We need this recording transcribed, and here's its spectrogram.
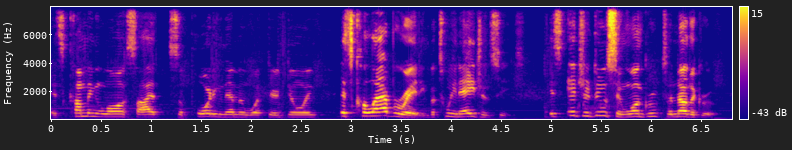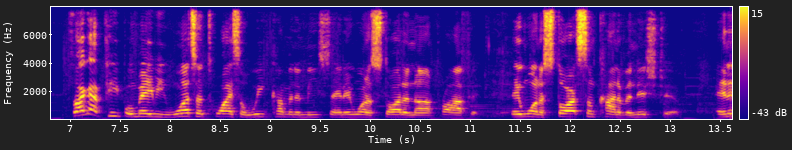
it's coming alongside, supporting them in what they're doing, it's collaborating between agencies, it's introducing one group to another group. So I got people maybe once or twice a week coming to me saying they want to start a nonprofit, they want to start some kind of initiative. And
